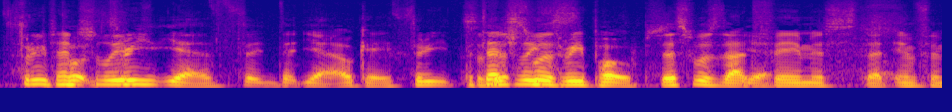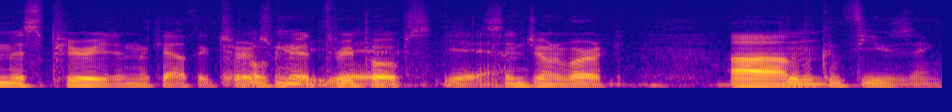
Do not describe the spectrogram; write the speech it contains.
Three. Po- three. Yeah. Th- th- yeah. Okay. Three. so potentially was- three popes. This was that Yeah. famous, that infamous period in the Catholic Church when we had three yeah, popes. yeah. Saint Joan of Arc. a Um, little confusing.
